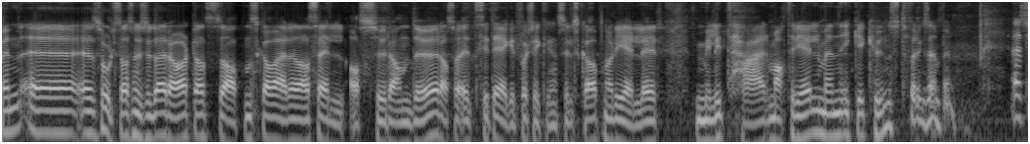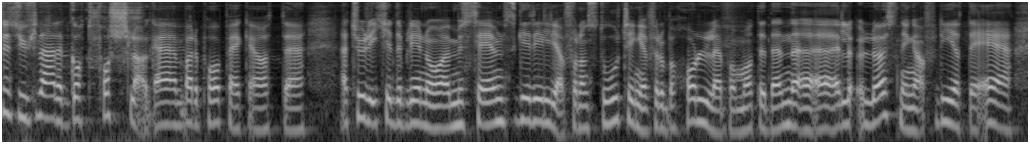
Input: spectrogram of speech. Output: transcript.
Men eh, Solstad, syns det er rart at staten skal være da selvassurandør, altså et, sitt eget forsikringsselskap når det gjelder militærmateriell, men ikke kunst f.eks.? Jeg syns ikke det er et godt forslag. Jeg bare påpeker at eh, jeg tror ikke det blir noe museumsgerilja foran Stortinget for å beholde på en måte denne eh, løsninga, fordi at det er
